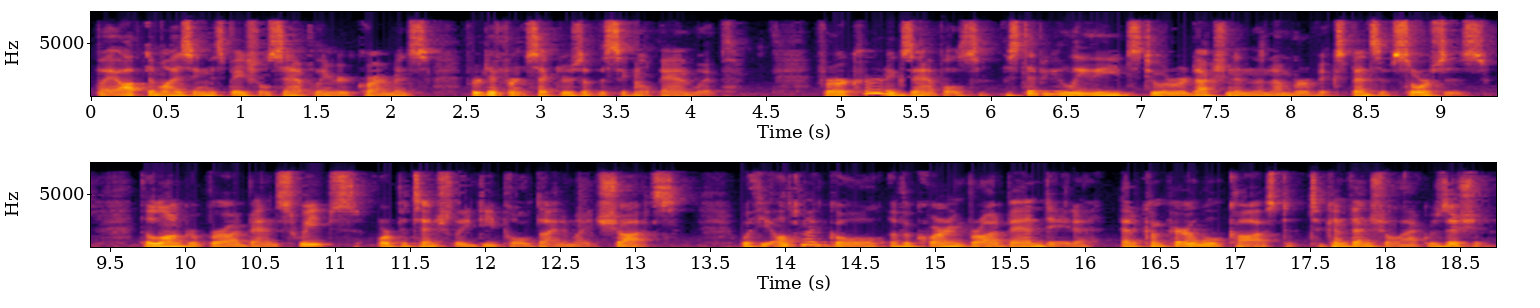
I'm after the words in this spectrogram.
by optimizing the spatial sampling requirements for different sectors of the signal bandwidth. For our current examples, this typically leads to a reduction in the number of expensive sources, the longer broadband sweeps, or potentially dipole dynamite shots, with the ultimate goal of acquiring broadband data at a comparable cost to conventional acquisition.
